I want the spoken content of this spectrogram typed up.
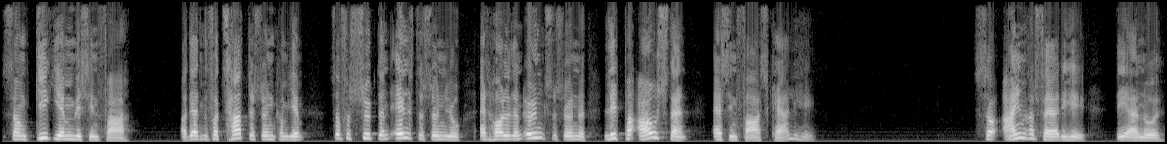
som gik hjem ved sin far. Og da den fortabte søn kom hjem, så forsøgte den ældste søn jo at holde den yngste søn lidt på afstand af sin fars kærlighed. Så egenretfærdighed, det er noget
